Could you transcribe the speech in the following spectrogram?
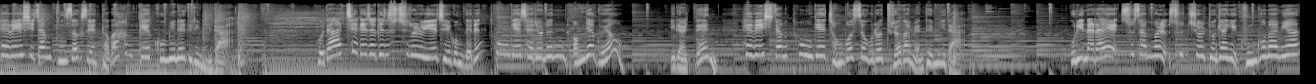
해외 시장 분석 센터가 함께 고민해 드립니다. 보다 체계적인 수출을 위해 제공되는 통계 자료는 없냐고요? 이럴 땐 해외 시장 통계 정보 속으로 들어가면 됩니다. 우리나라의 수산물 수출 동향이 궁금하면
